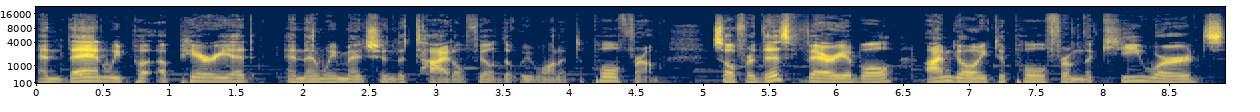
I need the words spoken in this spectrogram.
and then we put a period and then we mention the title field that we want it to pull from. So for this variable, I'm going to pull from the keywords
